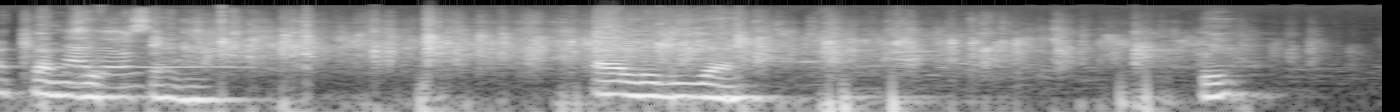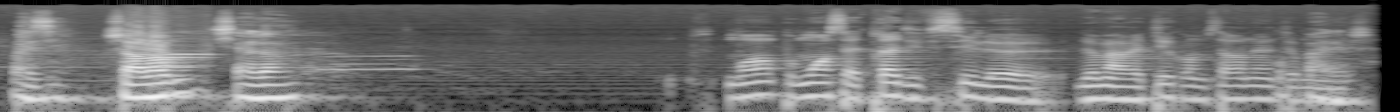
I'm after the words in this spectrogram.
Acclame Dieu pour ça. Alléluia. Oui. Vas-y. Shalom. Shalom. Moi, pour moi, c'est très difficile euh, de m'arrêter comme ça en un témoignage.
